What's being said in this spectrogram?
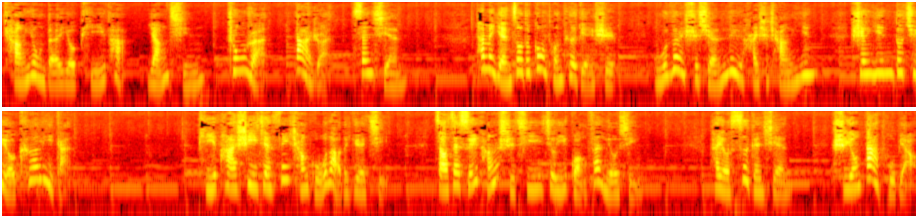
常用的有琵琶、扬琴、中阮、大阮、三弦。它们演奏的共同特点是，无论是旋律还是长音，声音都具有颗粒感。琵琶是一件非常古老的乐器，早在隋唐时期就已广泛流行。它有四根弦。使用大谱表，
